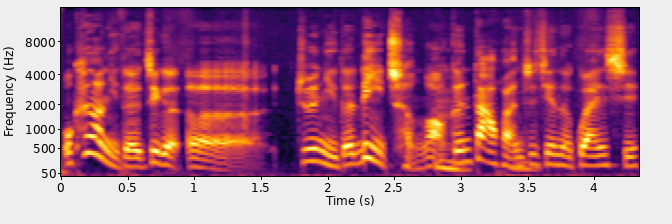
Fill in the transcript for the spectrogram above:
我看到你的这个呃，就是你的历程啊，嗯、跟大环之间的关系，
